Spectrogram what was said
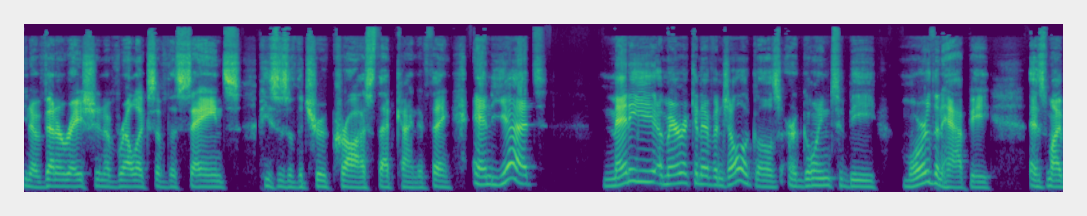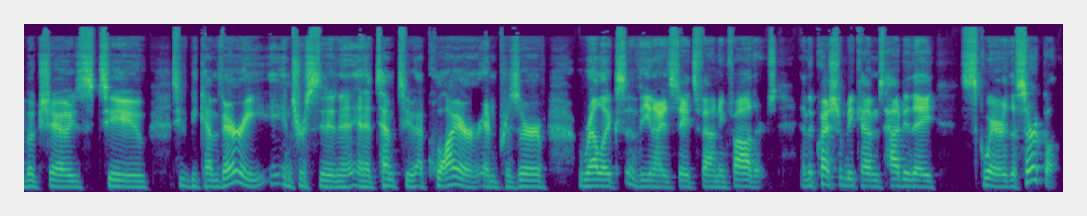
you know, veneration of relics of the saints, pieces of the true cross, that kind of thing. And yet, many American evangelicals are going to be more than happy, as my book shows, to to become very interested in an attempt to acquire and preserve relics of the United States founding fathers. And the question becomes, how do they square the circle?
